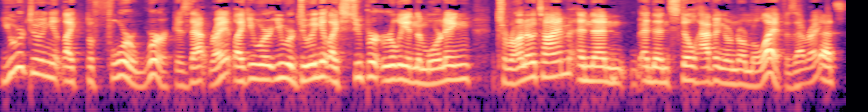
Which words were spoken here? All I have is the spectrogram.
you were doing it like before work. Is that right? Like you were you were doing it like super early in the morning Toronto time, and then and then still having a normal life. Is that right? That's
